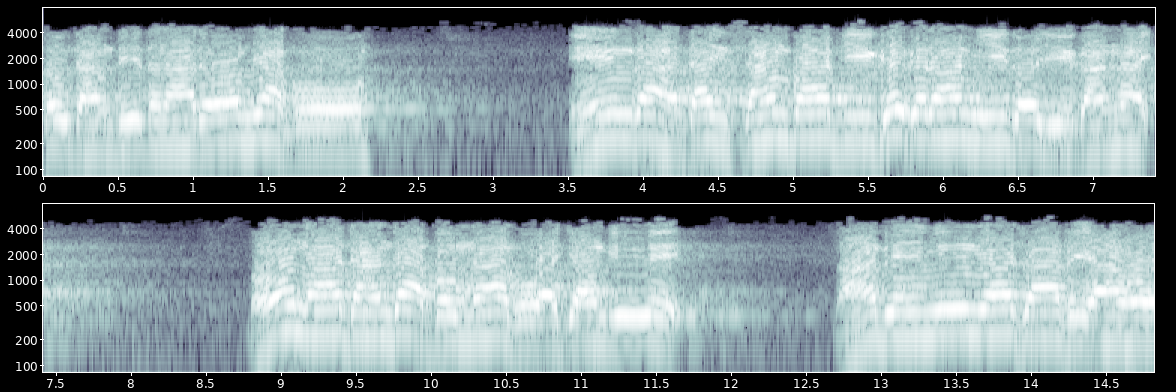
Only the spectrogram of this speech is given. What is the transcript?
သုတ်တံဒေသနာတော်မြတ်ကိုအင်္ဂတိုင်းစံပါပြီခက္ကရာမြည်သောရေက၌သောနာဒန္တပုံနာကိုအကြောင်းပြု၍သာပင်ညူများစွာဘုရားဟော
